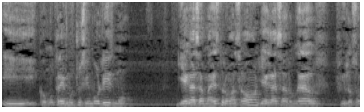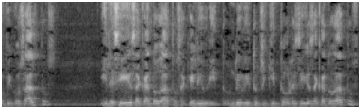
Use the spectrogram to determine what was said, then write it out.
y como trae mucho simbolismo, llegas a maestro masón, llegas a los grados filosóficos altos, y le sigues sacando datos a aquel librito. Un librito chiquito le sigue sacando datos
